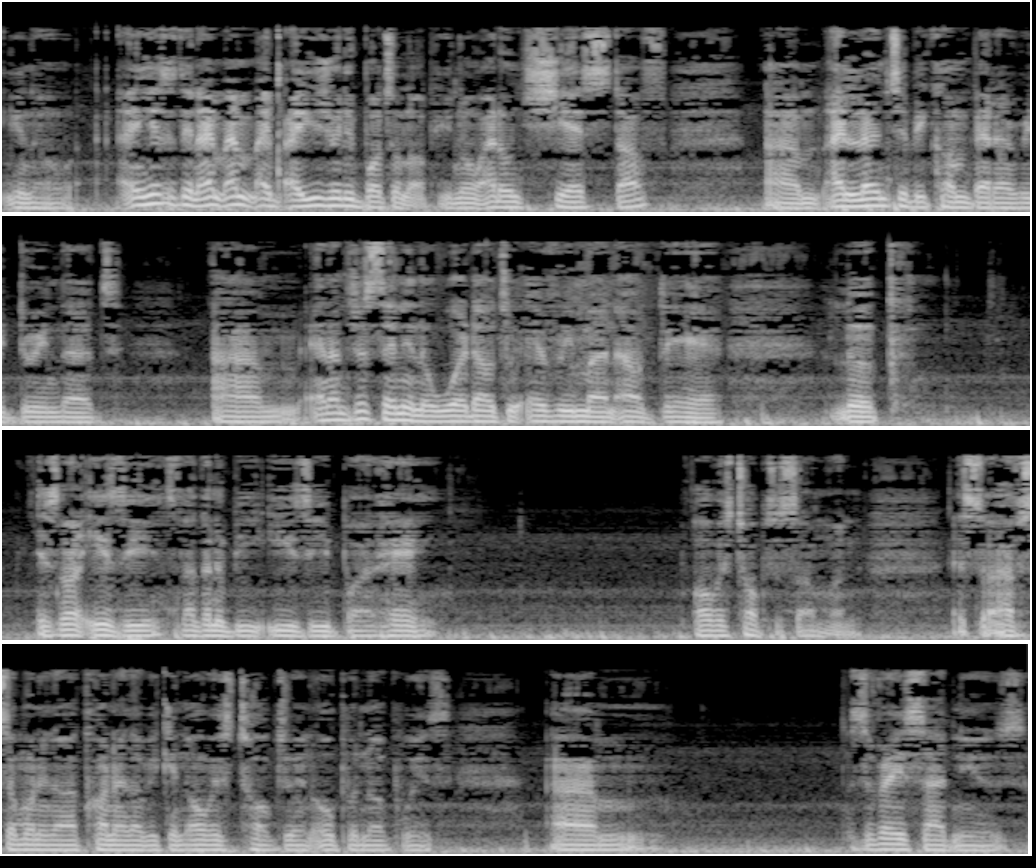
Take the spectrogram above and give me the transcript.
you know. And here's the thing: I'm, I'm I, I usually bottle up, you know. I don't share stuff. Um, I learned to become better with doing that. Um, and I'm just sending a word out to every man out there. Look, it's not easy. It's not gonna be easy, but hey, always talk to someone. Let's have someone in our corner that we can always talk to and open up with. Um, it's a very sad news.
